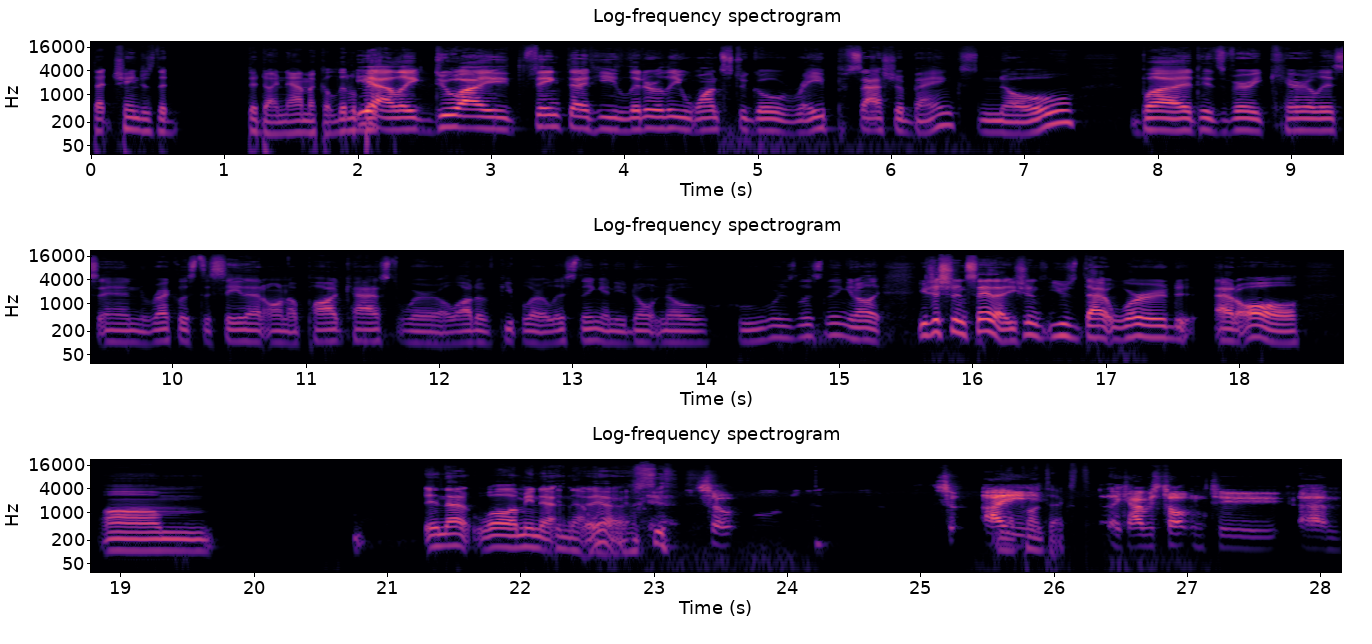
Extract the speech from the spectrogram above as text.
that changes the the dynamic a little bit. Yeah, like, do I think that he literally wants to go rape Sasha Banks? No, but it's very careless and reckless to say that on a podcast where a lot of people are listening and you don't know who is listening. You know, like you just shouldn't say that. You shouldn't use that word at all. Um, in that, well, I mean, In that way, yeah, yeah. So, so in I context. like I was talking to um,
